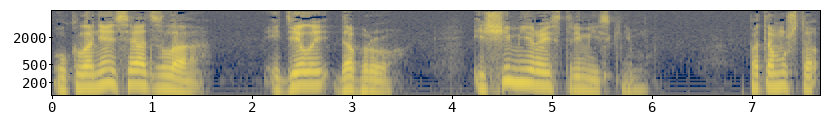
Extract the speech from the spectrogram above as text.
Уклоняйся от зла и делай добро. Ищи мира и стремись к нему. Потому что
